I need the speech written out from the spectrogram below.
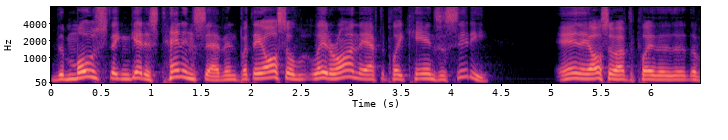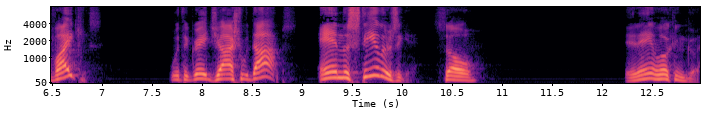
The most they can get is ten and seven, but they also later on they have to play Kansas City, and they also have to play the, the, the Vikings with the great Joshua Dobbs and the Steelers again. So it ain't looking good,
